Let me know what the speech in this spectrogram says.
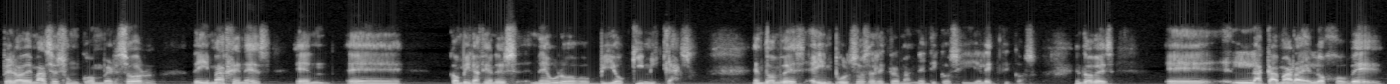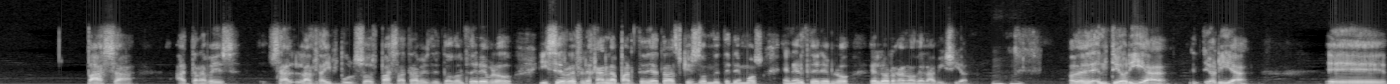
pero además es un conversor de imágenes en eh, combinaciones neurobioquímicas. Entonces, e impulsos electromagnéticos y eléctricos. Entonces, eh, la cámara del ojo ve, pasa a través, lanza impulsos, pasa a través de todo el cerebro y se refleja en la parte de atrás, que es donde tenemos en el cerebro el órgano de la visión. Entonces, en teoría, en teoría, eh,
